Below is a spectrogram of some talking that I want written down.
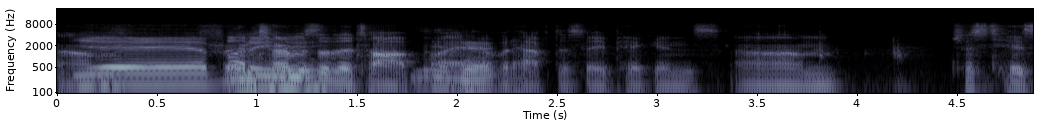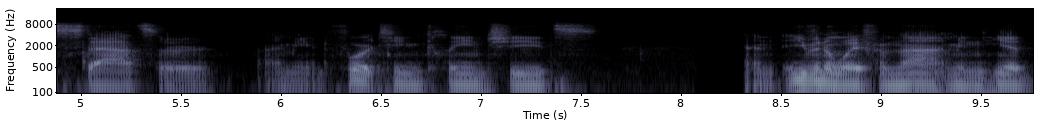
Um, yeah, buddy. in terms of the top, I, I would have to say Pickens. Um, just his stats are, I mean, 14 clean sheets, and even away from that, I mean, he had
